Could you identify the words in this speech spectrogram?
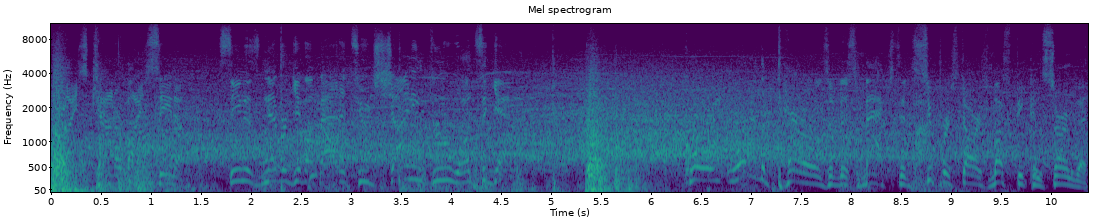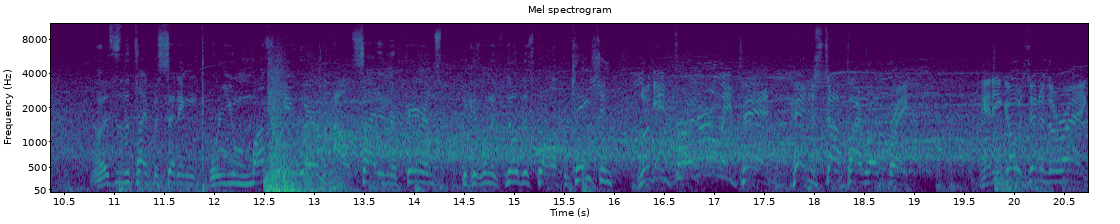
Nice counter by Cena. Cena's never give up attitude shining through once again. Corey, what are the perils of this match that superstars must be concerned with? Now, this is the type of setting where you must be aware of outside interference because when it's no disqualification, Looking for an early pin. Pin stopped by rope break. And he goes into the ring.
